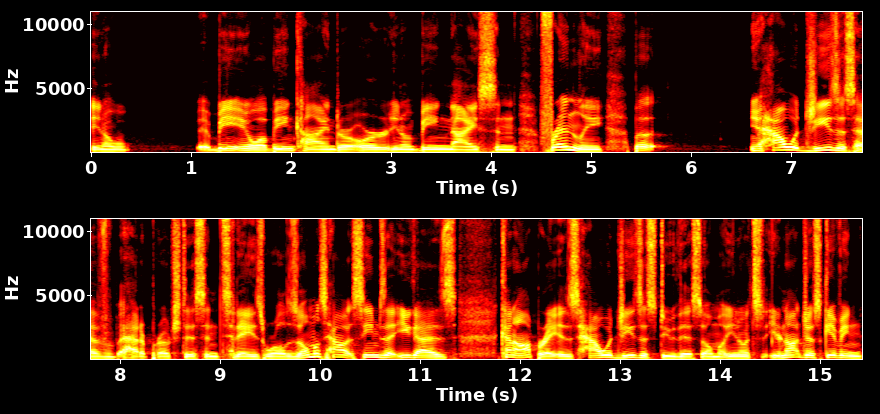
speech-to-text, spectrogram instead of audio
you know, being, you know, well, being kind or, or you know, being nice and friendly, but you know, how would Jesus have had approached this in today's world? Is almost how it seems that you guys kind of operate. Is how would Jesus do this? Almost, you know, it's you're not just giving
